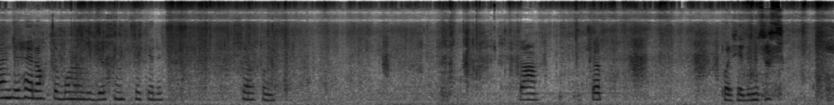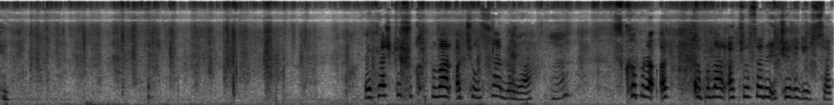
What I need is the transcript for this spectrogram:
Bence her hafta bunun videosunu çekerek şey yapalım. Tamam. Çöp. Poşetimiz hazır. E keşke şu kapılar açılsa da ya. Hı? Şu kapılar, kapılar açılsa da içeri girsek.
